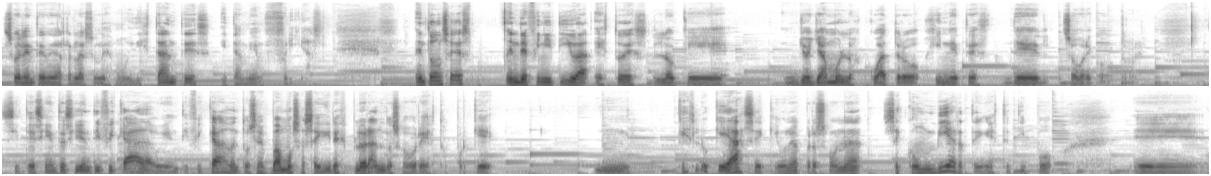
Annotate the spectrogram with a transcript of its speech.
Suelen tener relaciones muy distantes y también frías. Entonces, en definitiva, esto es lo que yo llamo los cuatro jinetes del sobrecontrol. Si te sientes identificada o identificado, entonces vamos a seguir explorando sobre esto, porque mm, ¿qué es lo que hace que una persona se convierte en este tipo, eh,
